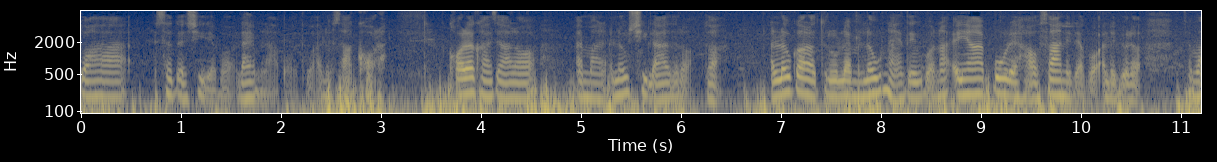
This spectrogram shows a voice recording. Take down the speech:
သွားဆက်သက်ရှိတယ်ပေါ့လိုက်မလားပေါ့သူအဲ့လိုစခေါ်တာခေါ်တဲ့ခါကျတော့အဲ့မှာအလုပ်ရှိလားဆိုတော့သူကအလုပ်ကတော့သူတို့လည်းမလုပ်နိုင်သေးဘူးပေါ့နော်အိမ်ကပို့တဲ့ဟာကိုစားနေတယ်ပေါ့အဲ့လိုပြောတော့ကျွန်မ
